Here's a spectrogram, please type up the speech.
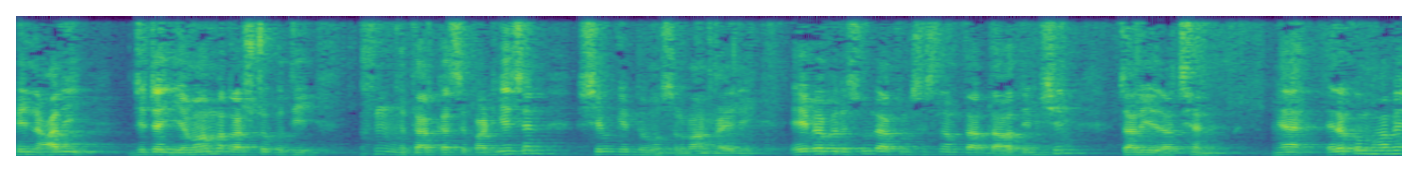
বিন আলী, যেটা ইয়ামামার রাষ্ট্রপতি তার কাছে পাঠিয়েছেন, সেও কিন্তু মুসলমান হয়নি। এইভাবে রসুল আকরম সাল্লাম তার দাওয়াতি মিশন চালিয়ে যাচ্ছেন। হ্যাঁ এরকম ভাবে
